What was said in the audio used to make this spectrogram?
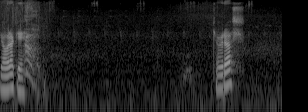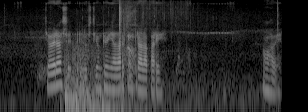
¿Y ahora qué? Ya verás. Ya verás el, el ostión que me voy a dar contra la pared. Vamos a ver.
